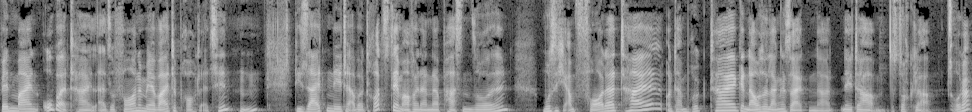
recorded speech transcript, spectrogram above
Wenn mein Oberteil, also vorne mehr Weite braucht als hinten, die Seitennähte aber trotzdem aufeinander passen sollen, muss ich am Vorderteil und am Rückteil genauso lange Seitennähte haben. ist doch klar, oder?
